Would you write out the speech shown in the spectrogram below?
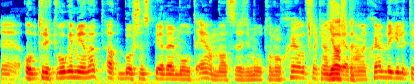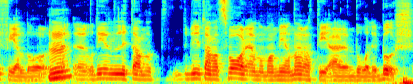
eh, och tryckvågen menar att- börsen spelar emot en, alltså emot honom själv, så kanske det att han själv ligger lite fel då. Mm. Eh, och det är en lite annat, det blir ett annat svar än om man menar att det är en dålig börs.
